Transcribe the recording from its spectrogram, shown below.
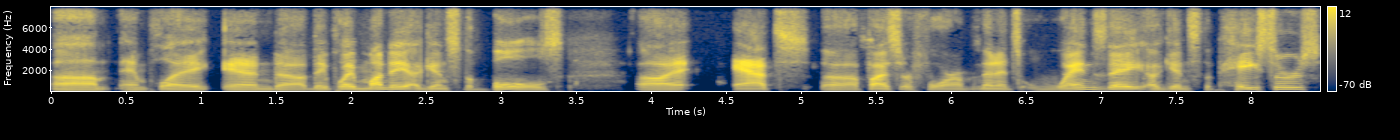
um, and play, and uh, they play Monday against the Bulls uh, at uh, Fiserv Forum. Then it's Wednesday against the Pacers.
